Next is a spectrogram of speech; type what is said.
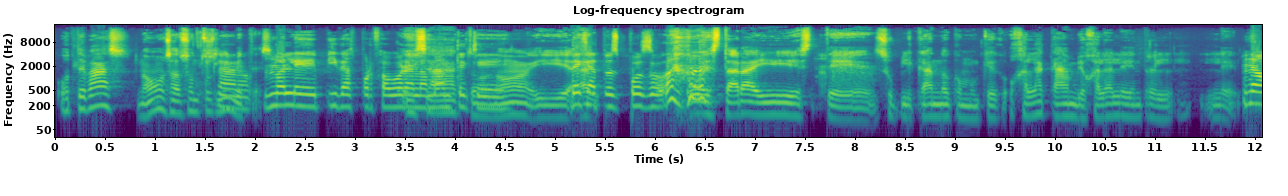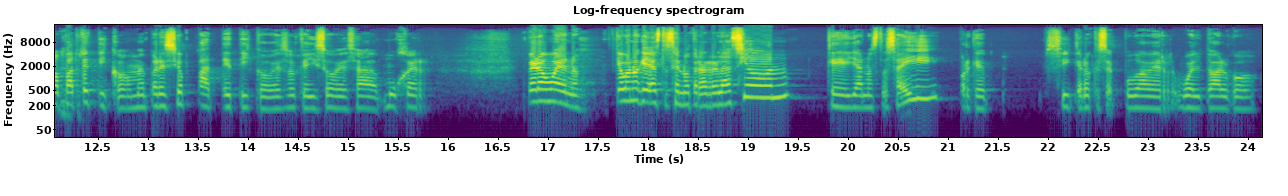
o te vas, ¿no? O sea, son tus Claro, límites. no le pidas, por favor, al amante Exacto, que ¿no? Y deje al- a tu esposo. o estar ahí este, suplicando como que ojalá cambie, ojalá le entre el... le- No, patético, me pareció patético eso que hizo esa mujer. Pero bueno, qué bueno que ya estás en otra relación, que ya no estás ahí, porque sí creo que se pudo haber vuelto algo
